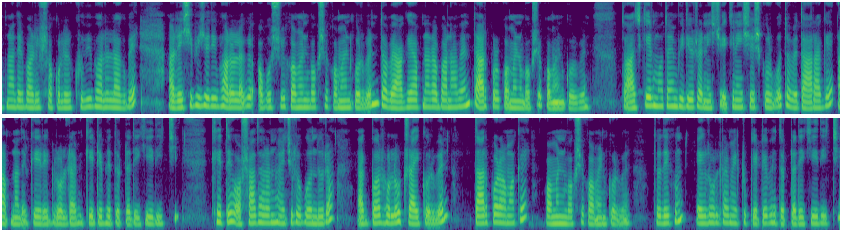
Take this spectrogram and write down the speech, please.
আপনাদের বাড়ির সকলের খুবই ভালো লাগবে। আর রেসিপি যদি ভালো লাগে, অবশ্যই কমেন্ট বক্সে কমেন্ট করবেন। তবে আগে আপনারা বানাবেন, তারপর কমেন্ট বক্সে কমেন্ট করবেন। তো আজকের মতো আমি ভিডিওটা নিশ্চয়ই এখানেই শেষ করব। তবে তার আগে আপনাদেরকে এগ রোলটা আমি কেটে ভেতরটা দেখিয়ে দিচ্ছি। খেতে অসাধারণ হয়েছিল বন্ধুরা। একবার হলেও ট্রাই করবেন। তারপর আমাকে কমেন্ট বক্সে কমেন্ট করবেন। তো দেখুন এগ রোলটা আমি একটু কেটে ভেতরটা দেখিয়ে দিচ্ছি।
